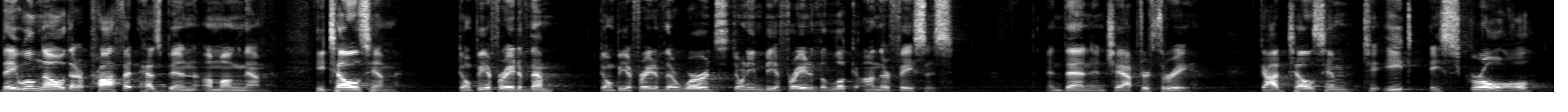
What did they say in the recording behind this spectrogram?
they will know that a prophet has been among them. He tells him, Don't be afraid of them. Don't be afraid of their words. Don't even be afraid of the look on their faces. And then in chapter 3, God tells him to eat a scroll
